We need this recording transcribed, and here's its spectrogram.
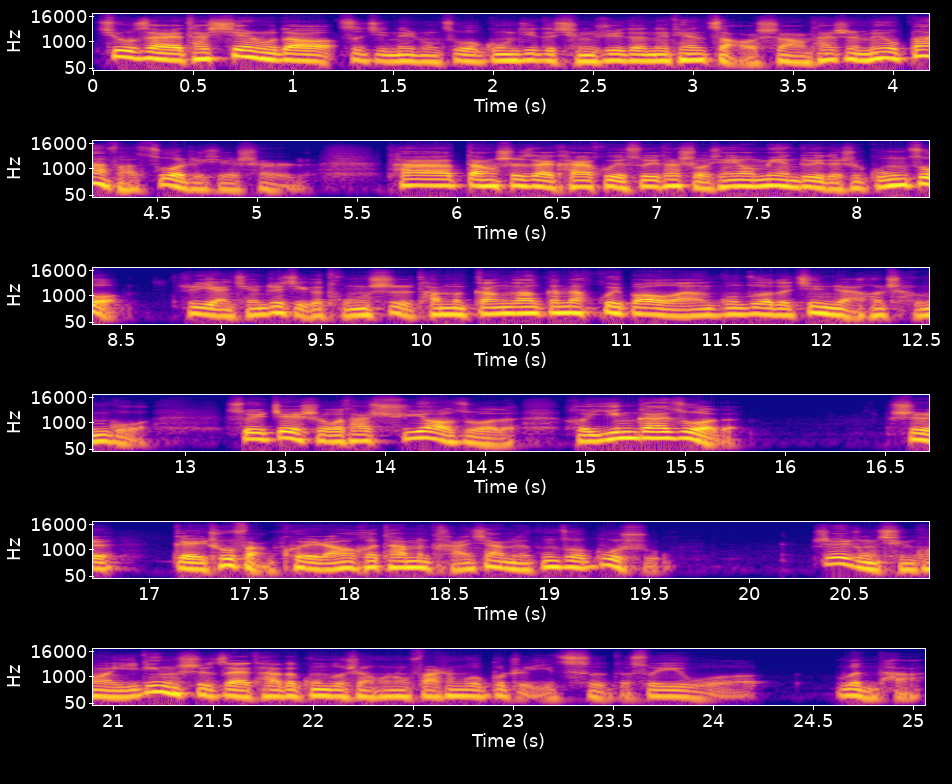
就在他陷入到自己那种自我攻击的情绪的那天早上，他是没有办法做这些事儿的。他当时在开会，所以他首先要面对的是工作，是眼前这几个同事，他们刚刚跟他汇报完工作的进展和成果。所以这时候他需要做的和应该做的，是给出反馈，然后和他们谈下面的工作部署。这种情况一定是在他的工作生活中发生过不止一次的。所以我问他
